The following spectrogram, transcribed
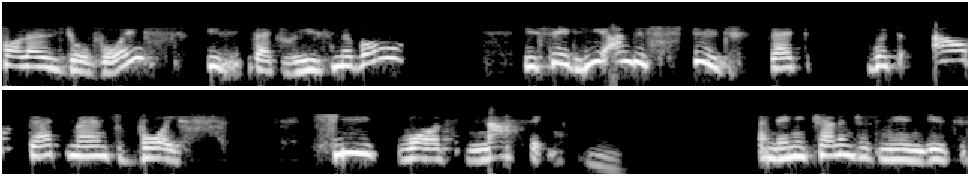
follow your voice. Is that reasonable? He said he understood that without that man's voice, he was nothing. Mm. And then he challenges me and you to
